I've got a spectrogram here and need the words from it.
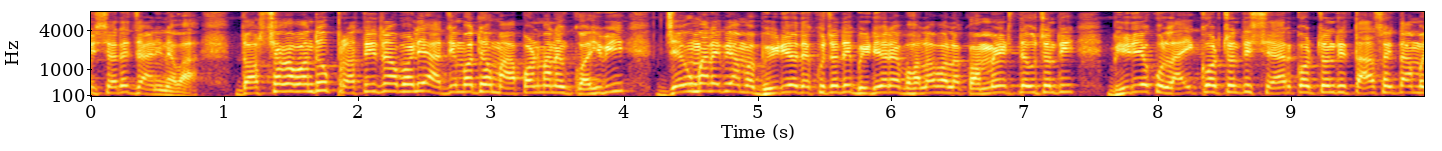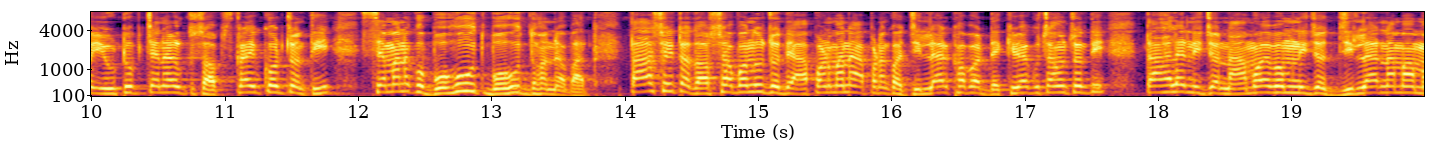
ବିଷୟରେ ଜାଣିନେବା। ଦର୍ଶକ ବନ୍ଧୁ ପ୍ରତିଦିନ ଭଳି ଆଜି ମଧ୍ୟ ମୁଁ ଆପଣମାନଙ୍କୁ କହିବି ଯେଉଁମାନେ ବି ଆମ ଭିଡ଼ିଓ ଦେଖୁଛନ୍ତି ଭିଡ଼ିଓରେ ଭଲ ଭଲ କମେଣ୍ଟ ଦେଉଛନ୍ତି ଭିଡ଼ିଓକୁ ଲାଇକ୍ କରୁଛନ୍ତି ସେୟାର କରୁଛନ୍ତି ତା ସହିତ ଆମ ୟୁଟ୍ୟୁବ୍ ଚ୍ୟାନେଲ୍କୁ ସବସ୍କ୍ରାଇବ୍ କରୁଛନ୍ତି ସେମାନଙ୍କୁ ବହୁତ ବହୁତ ଧନ୍ୟବାଦ। ତା ସହିତ ଦର୍ଶକ ବନ୍ଧୁ ଯଦି ଆପଣମାନେ ଆପଣଙ୍କ ଜିଲ୍ଲାର ଖବର ଦେଖିବାକୁ ଚାହୁଁଛନ୍ତି ତାହେଲେ ନିଜ ନାମ ଏବଂ ନିଜ ଜିଲ୍ଲା ନାମ ଆମ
